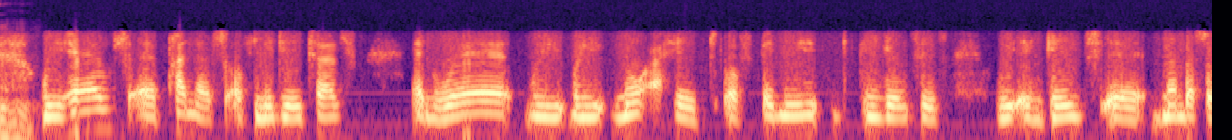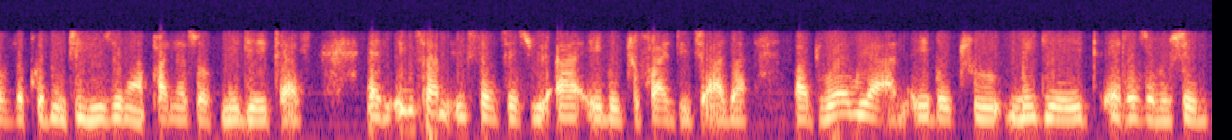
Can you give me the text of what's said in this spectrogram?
Mm-hmm. We have uh, panels of mediators, and where we, we know ahead of any grievances, members of the community using our panels of mediators. And in some instances, we are able to find each other. But where we are unable to mediate a resolution,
